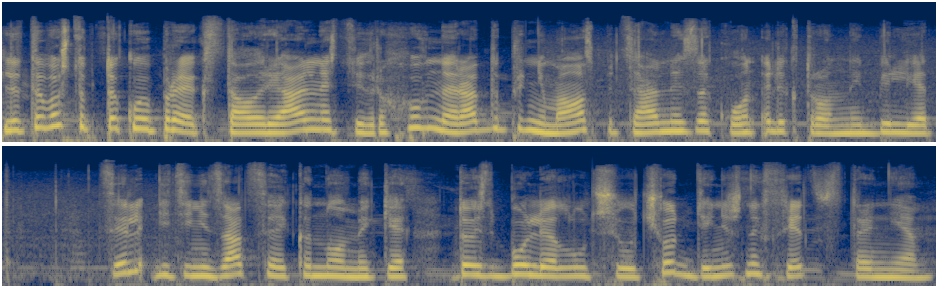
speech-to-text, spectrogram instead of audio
Для того, чтобы такой проект стал реальностью, Верховная Рада принимала специальный закон «Электронный билет». Цель – детинизация экономики, то есть более лучший учет денежных средств в стране.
